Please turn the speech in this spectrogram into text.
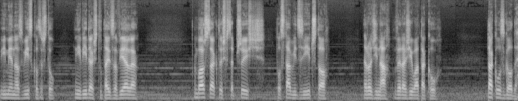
imię, nazwisko, zresztą nie widać tutaj za wiele. Chyba, że jak ktoś chce przyjść, postawić znicz, to rodzina wyraziła taką, taką zgodę.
